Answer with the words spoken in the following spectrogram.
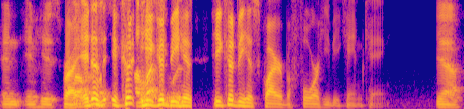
in in his Right. well, it does. It could. He could be was- his. He could be his squire before he became king. Yeah,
